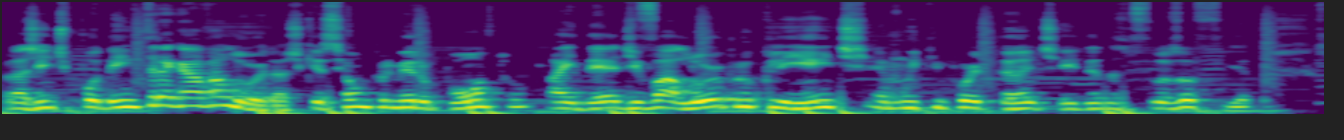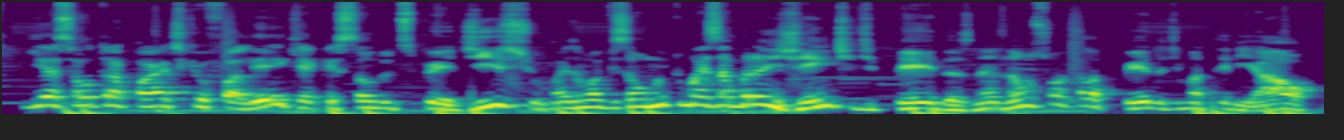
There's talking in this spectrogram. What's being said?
para a gente poder entregar valor. Acho que esse é um primeiro ponto. A ideia de valor para o cliente é muito importante aí dentro dessa filosofia. E essa outra parte que eu falei, que é a questão do desperdício, mas uma visão muito mais abrangente de perdas, né? Não só aquela perda de material,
